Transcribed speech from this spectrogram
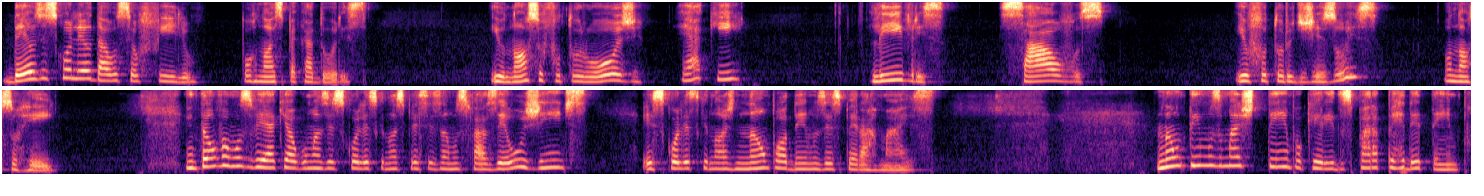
Deus escolheu dar o seu filho por nós pecadores. E o nosso futuro hoje é aqui, livres, salvos. E o futuro de Jesus? O nosso Rei. Então vamos ver aqui algumas escolhas que nós precisamos fazer urgentes escolhas que nós não podemos esperar mais. Não temos mais tempo, queridos, para perder tempo.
